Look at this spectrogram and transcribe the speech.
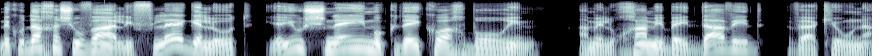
נקודה חשובה, לפני הגלות היו שני מוקדי כוח ברורים, המלוכה מבית דוד והכהונה.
